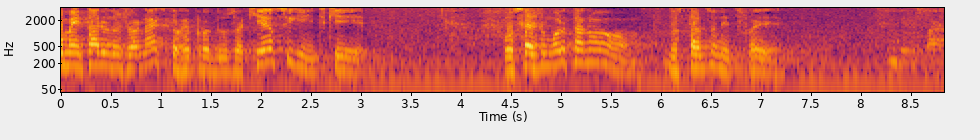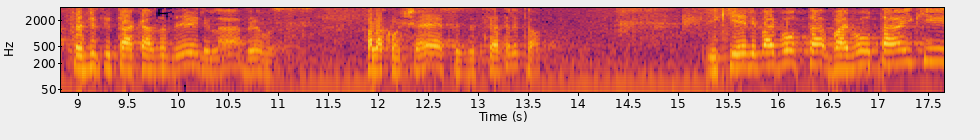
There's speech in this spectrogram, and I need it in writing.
comentário nos jornais que eu reproduzo aqui é o seguinte, que o Sérgio Moro está no, nos Estados Unidos, foi, foi visitar a casa dele lá, os, falar com chefes, etc. e tal e que ele vai voltar, vai voltar e que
